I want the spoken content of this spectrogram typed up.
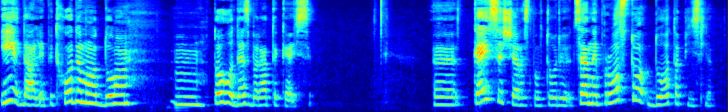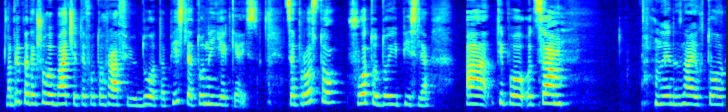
І далі підходимо до того, де збирати кейси. Е, Кейси, ще раз повторюю, це не просто до та після. Наприклад, якщо ви бачите фотографію до та після, то не є кейс. Це просто фото до і після. А, типу, сам, ну я не знаю, хто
